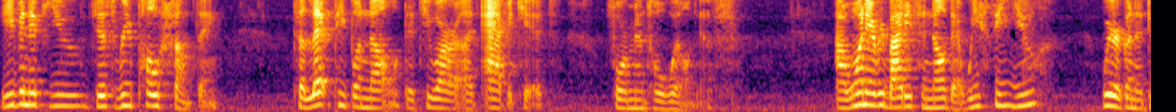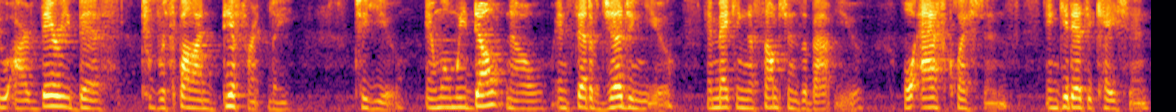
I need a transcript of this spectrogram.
even if you just repost something to let people know that you are an advocate for mental wellness. I want everybody to know that we see you. We're going to do our very best to respond differently to you. And when we don't know, instead of judging you and making assumptions about you, we'll ask questions and get education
